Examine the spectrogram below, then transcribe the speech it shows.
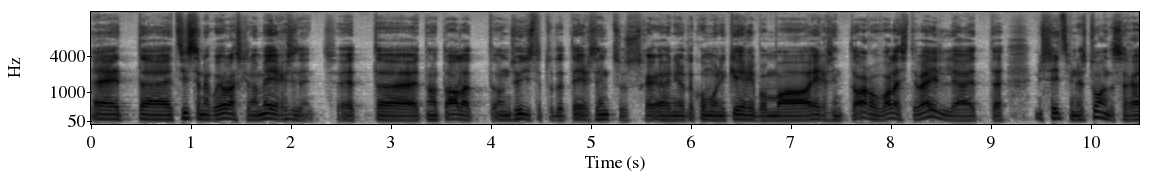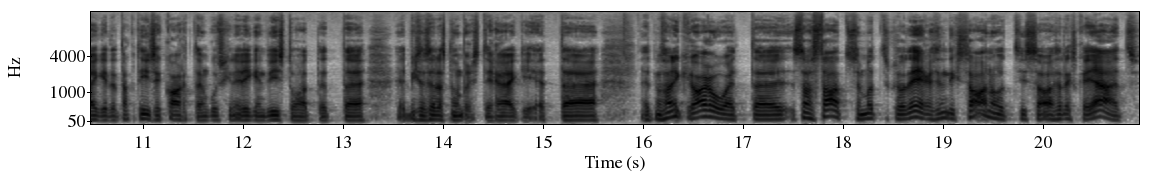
et, et siis see nagu ei olekski enam e-resident, et, et noh, et alati on süüdistatud, et e-residentsus nii-öelda kommunikeerib oma e-residentide arvu valesti välja, et. mis seitsmekümnest tuhandest sa räägid, et aktiivseid kaarte on kuskil nelikümmend viis tuhat, et, et miks sa sellest numbrist ei räägi, et. et ma saan ikkagi aru, et sa staatuse mõttes, kui sa oled e-residendiks saanud, siis sa selleks ka jääd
